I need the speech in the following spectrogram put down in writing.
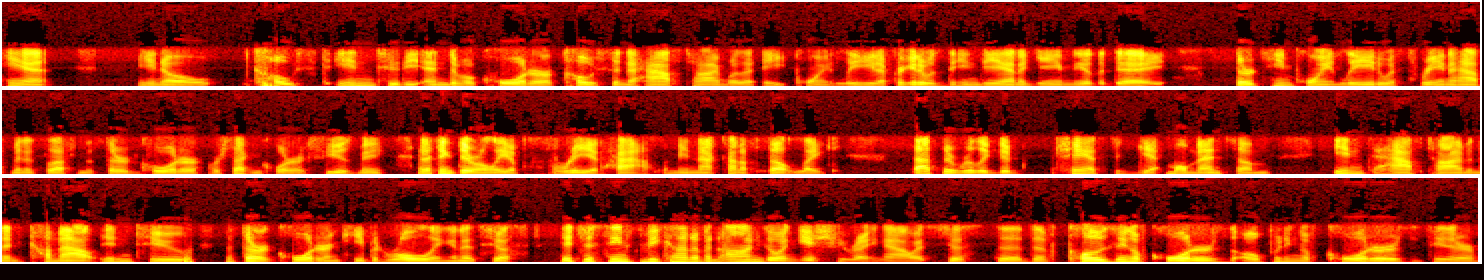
can't, you know, coast into the end of a quarter, coast into halftime with an eight point lead. I forget it was the Indiana game the other day. 13 point lead with three and a half minutes left in the third quarter or second quarter, excuse me. And I think they're only up three at half. I mean, that kind of felt like that's a really good chance to get momentum into halftime and then come out into the third quarter and keep it rolling. And it's just it just seems to be kind of an ongoing issue right now. It's just the the closing of quarters, the opening of quarters. It's either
